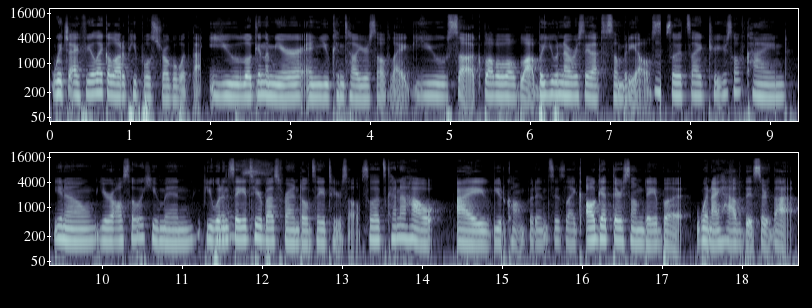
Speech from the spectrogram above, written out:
Which I feel like a lot of people struggle with that. You look in the mirror and you can tell yourself, like, you suck, blah, blah, blah, blah, but you would never say that to somebody else. Mm-hmm. So it's like, treat yourself kind, you know? You're also a human. If you wouldn't yes. say it to your best friend, don't say it to yourself. So that's kind of how I viewed confidence is like I'll get there someday, but when I have this or that.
